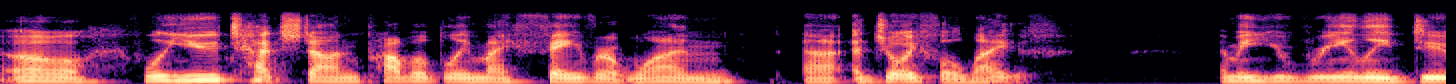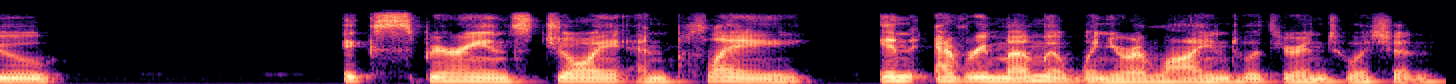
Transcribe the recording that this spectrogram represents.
Oh, well, you touched on probably my favorite one, uh, a joyful life. I mean, you really do experience joy and play in every moment when you're aligned with your intuition.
